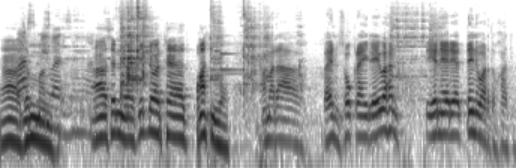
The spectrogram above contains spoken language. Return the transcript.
હા પાંચમી જમવાનું. હા છે ને કેટલી વાર ખાયા? પાંચમી વાર. અમારા ભાઈના છોકરા એ લેવા ને એને ત્રણ વાર તો ખાધું.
